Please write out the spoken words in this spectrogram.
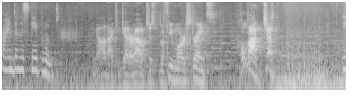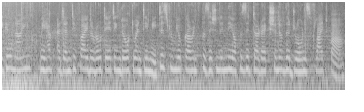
Find an escape route. Hang on, I can get her out. Just a few more restraints. Hold on, just. Eagle 9, we have identified a rotating door 20 meters from your current position in the opposite direction of the drone's flight path.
